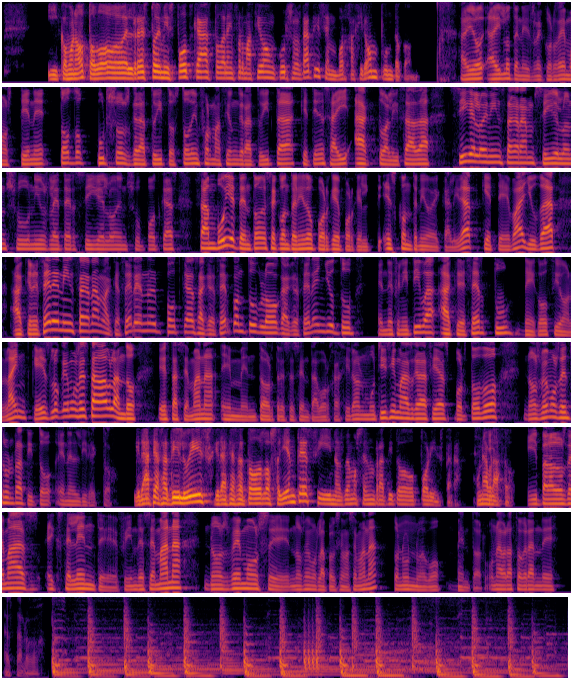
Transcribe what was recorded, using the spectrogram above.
Y como no, todo el resto de mis podcasts, toda la información, cursos gratis en borjagirón.com. Ahí, ahí, lo tenéis, recordemos, tiene todo cursos gratuitos, toda información gratuita que tienes ahí actualizada. Síguelo en Instagram, síguelo en su newsletter, síguelo en su podcast. Zambúyete en todo ese contenido. ¿Por qué? Porque es contenido de calidad que te va a ayudar a crecer en Instagram, a crecer en el podcast, a crecer con tu blog, a crecer en YouTube. En definitiva, a crecer tu negocio online, que es lo que hemos estado hablando esta semana en Mentor 360. Borja Girón, muchísimas gracias por todo. Nos vemos dentro de un ratito en el directo. Gracias a ti, Luis. Gracias a todos los oyentes y nos vemos en un ratito por Instagram. Un abrazo. Y, para los demás, excelente fin de semana. Nos vemos, eh, nos vemos la próxima semana con un nuevo mentor. Un abrazo grande. Hasta luego.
